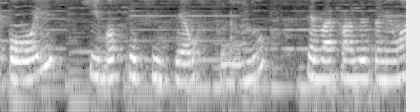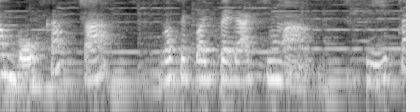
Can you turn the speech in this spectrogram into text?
Depois que você fizer o fundo, você vai fazer também uma boca, tá? Você pode pegar aqui uma fita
